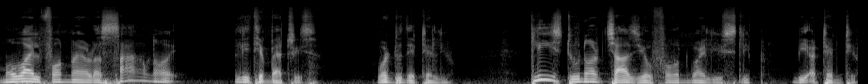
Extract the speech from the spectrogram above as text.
मोबाइल फोनमा एउटा सानो लिथियम ब्याट्री छ what do they tell you please do not charge your phone while you sleep be attentive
